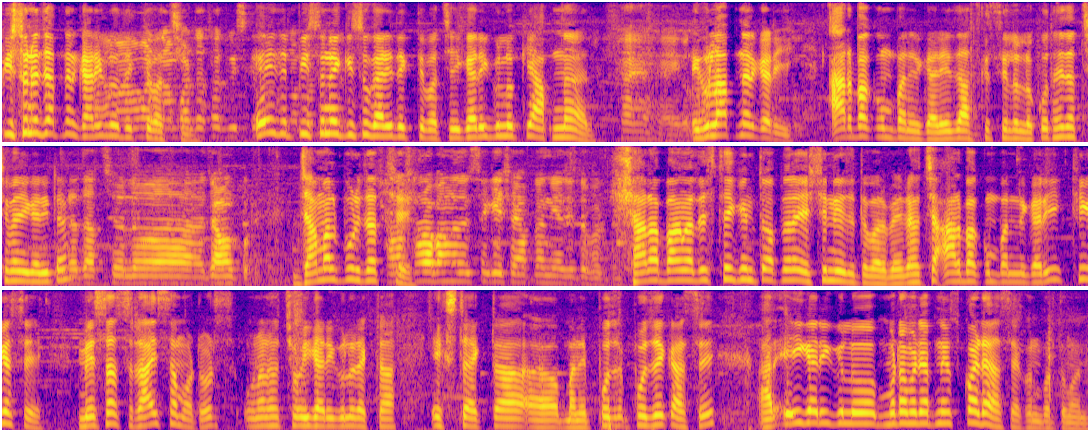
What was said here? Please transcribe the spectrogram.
পিছনে যে আপনার গাড়িগুলো দেখতে পাচ্ছি। নাম্বারটা থাকবে screen এই যে পিছনে কিছু গাড়ি দেখতে পাচ্ছি। এই গাড়িগুলো কি আপনার? হ্যাঁ হ্যাঁ হ্যাঁ এগুলো। এগুলো আপনার গাড়ি? আরবা কোম্পানির গাড়ি। যে আজকে ছিল হলো। কোথায় যাচ্ছে ভাই গাড়িটা? যাচ্ছে হলো আহ, জামালপুর। যাচ্ছে। সারা- বাংলাদেশ থেকে এসে আপনার নিয়ে যেতে পারবেন। সারা বাংলাদেশ থেকে কিন্তু আপনারা এসে নিয়ে যেতে পারবেন। এটা হচ্ছে আরবা কোম্পানির গাড়ি ঠিক আছে? মেসাস রাইসা মোটরস ওনার হচ্ছে ওই গাড়িগুলোর একটা এক্সট্রা একটা মানে প্রজেক্ট আছে। আর এই গাড়িগুলো মোটামুটি আপনার কয়টা আছে এখন বর্তমান?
